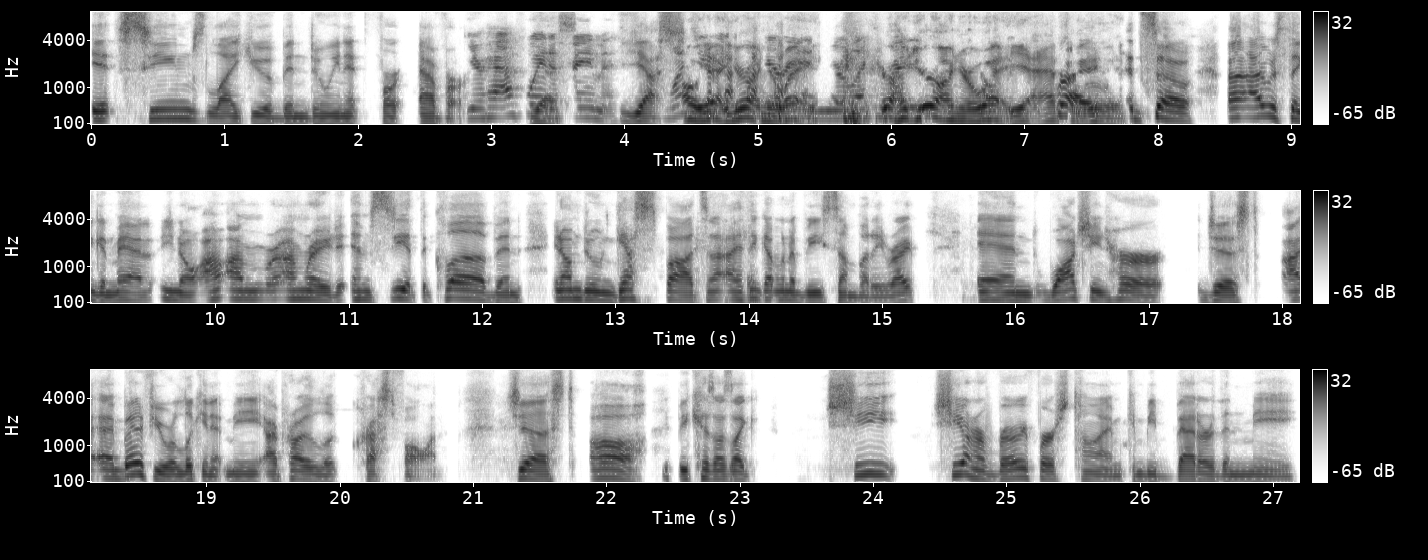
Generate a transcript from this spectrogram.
it seems like you have been doing it forever. You're halfway Yes. to famous. Yes. Once Oh, yeah, you're on your in, way. You're like you're, on, ready you're on your way. Yeah, absolutely. Right. And so I I was thinking, man, you know, I, I'm I'm ready to MC at the club, and you know, I'm doing guest spots, and I I think I'm going to be somebody, right? And watching her, just I, I bet if you were looking at me, I probably look crestfallen, just oh, because I was like, she she on her very first time can be better than me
